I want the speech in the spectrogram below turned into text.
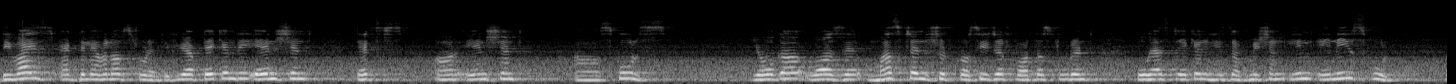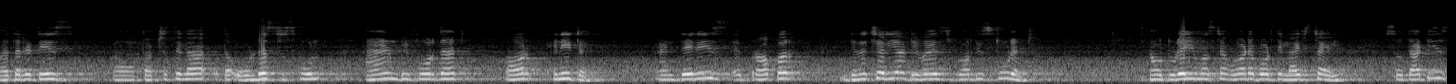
devised at the level of student. If you have taken the ancient texts or ancient uh, schools, yoga was a must and should procedure for the student who has taken his admission in any school, whether it is uh, Takshashila, the oldest school, and before that, or any time. And there is a proper dinacharya devised for the student. Now today you must have heard about the lifestyle. So that is,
